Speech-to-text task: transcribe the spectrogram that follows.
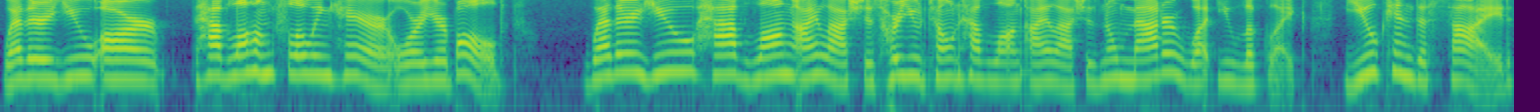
whether you are have long flowing hair or you're bald, whether you have long eyelashes or you don't have long eyelashes, no matter what you look like, you can decide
